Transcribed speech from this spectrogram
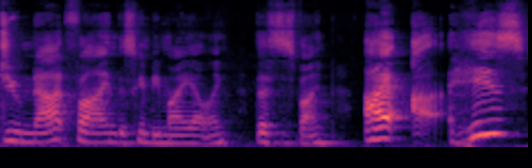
Do not find this can be my yelling. This is fine. I, his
